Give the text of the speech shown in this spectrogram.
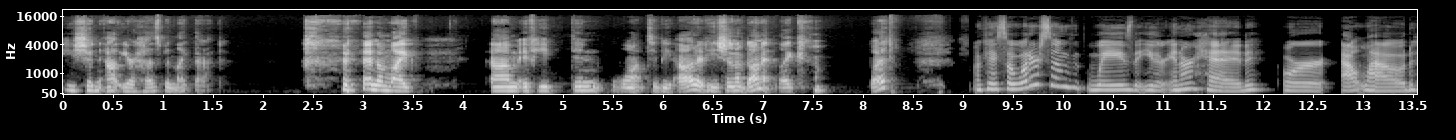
you shouldn't out your husband like that. and I'm like, um, if he didn't want to be outed, he shouldn't have done it. Like, what? Okay, so what are some ways that either in our head or out loud,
